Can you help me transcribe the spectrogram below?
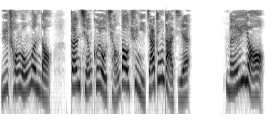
于成龙问道：“甘前可有强盗去你家中打劫？”没有。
